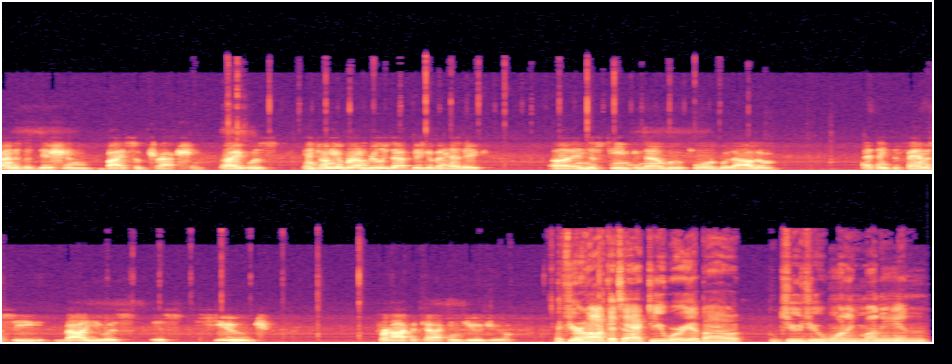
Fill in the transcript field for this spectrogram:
kind of addition by subtraction? Right? Was Antonio Brown really that big of a headache, uh, and this team can now move forward without him? I think the fantasy value is is huge for Hawk Attack and Juju. If you're um, Hawk Attack, do you worry about Juju wanting money and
